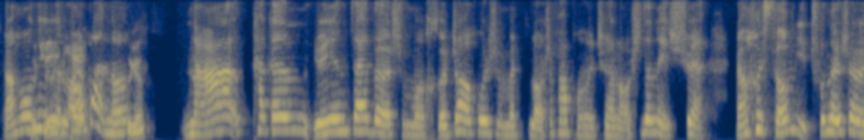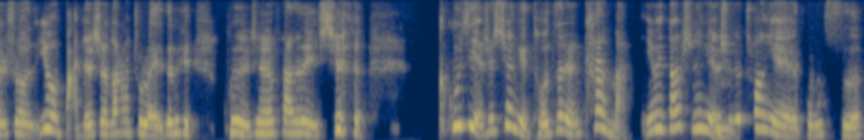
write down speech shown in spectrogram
然后那个老板呢？拿他跟原研哉的什么合照或者什么，老是发朋友圈，老是在那里炫。然后 小米出那事儿的时候，又把这事拉出来，在那里朋友圈发在那里炫，估计也是炫给投资人看吧。因为当时那个也是个创业公司，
